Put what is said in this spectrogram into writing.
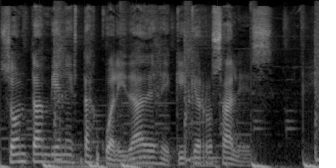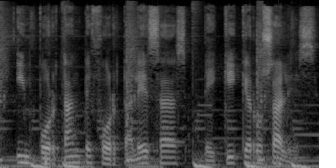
son también estas cualidades de Quique Rosales, importantes fortalezas de Quique Rosales,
